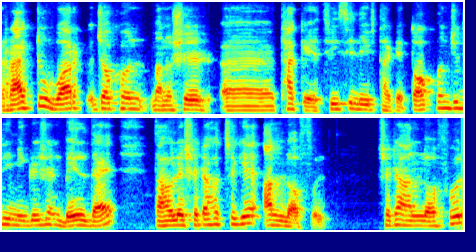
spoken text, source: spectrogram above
রাইট টু ওয়ার্ক যখন মানুষের থাকে থ্রি সি লিভ থাকে, তখন যদি ইমিগ্রেশন বেল দেয়, তাহলে সেটা হচ্ছে গিয়ে আনলফুল সেটা আনলফুল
